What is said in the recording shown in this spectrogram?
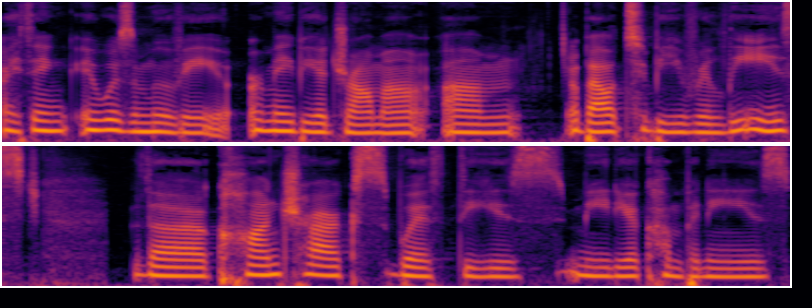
I think it was a movie or maybe a drama um, about to be released, the contracts with these media companies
